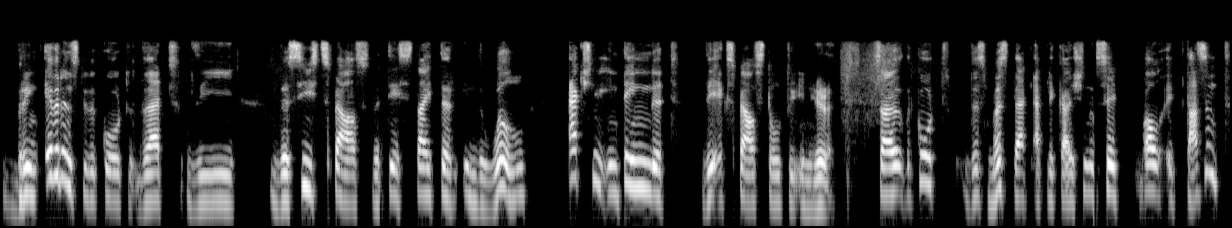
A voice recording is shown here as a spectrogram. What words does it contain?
bring evidence to the court that the deceased spouse, the testator in the will, actually intended the ex spouse still to inherit. So the court dismissed that application and said, well, it doesn't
